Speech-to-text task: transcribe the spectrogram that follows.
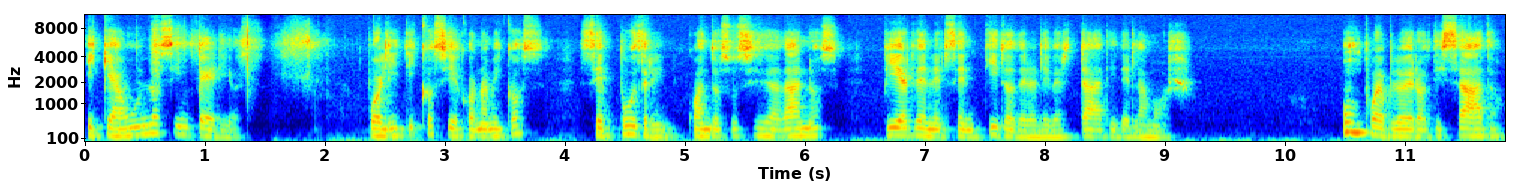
y que aún los imperios políticos y económicos se pudren cuando sus ciudadanos pierden el sentido de la libertad y del amor. Un pueblo erotizado,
